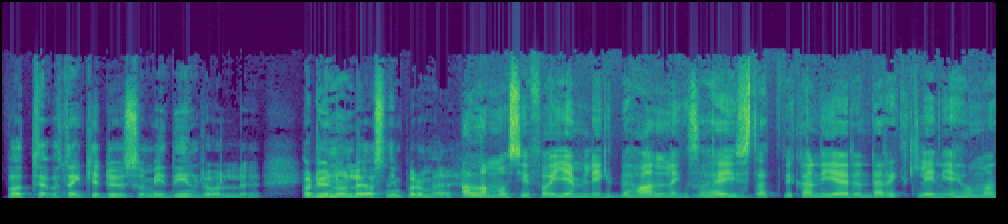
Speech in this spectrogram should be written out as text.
Vad, vad tänker du som i din roll? Har du någon lösning på de här? Alla måste ju få jämlik behandling. Så mm. är just att vi kan ge den där riktlinjen hur man,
